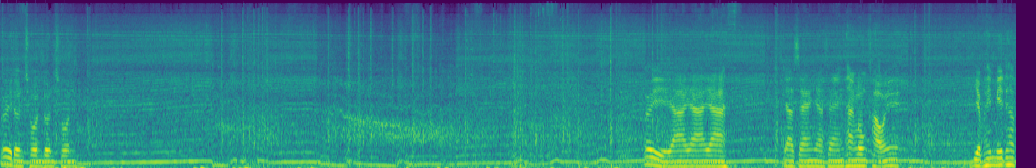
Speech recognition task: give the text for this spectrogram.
เฮ้ย โดนชน โดนชน เฮ้ยอย่าอย่าอย่าอย่าแซงอย่าแซงทางลงเขาเนี่เหยียบให้มิดครับ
